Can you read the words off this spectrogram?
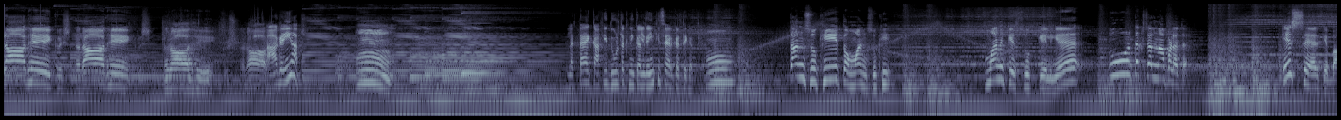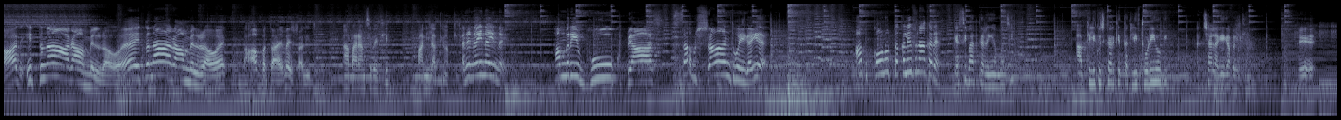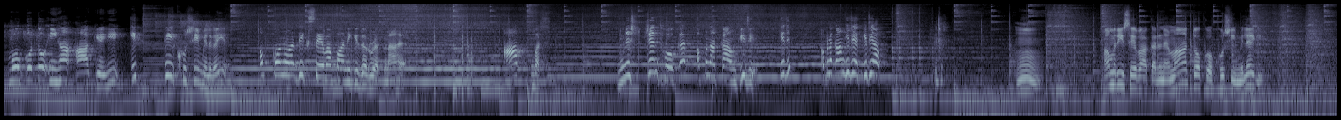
राधे कृष्ण राधे कृष्ण राधे कृष्ण राधे आ गई आप? हम्म। लगता है काफ़ी दूर तक निकल गई थी सैर करते करते। हम्म। तन सुखी तो मन सुखी। मन के सुख के लिए दूर तक चलना पड़ता है। इस सैर के बाद इतना आराम मिल रहा है इतना आराम मिल रहा है। आप बताए वैशाली जी। आप आराम से बैठिए पानी लाती हूँ आपके लिए। अरे नहीं नहीं नहीं। हमारी भूख प्यास सब शांत हुई गई है। आप कौनो तकलीफ़ ना करें। कैसी बात कर रही हैं अम्मा जी? आपके लिए कुछ करके तकलीफ़ थोड़ी होगी। अच्छा लगेगा बल्कि। मोको तो यहाँ आके ही इतनी खुशी मिल गई है। अब कौन अधिक सेवा पानी की ज़रूरत ना है। आप बस निश्चिंत होकर अपना काम कीजिए। कीजिए? अपना काम कीजिए कीजिए आप। कीजिए। हम्म। हमारी सेवा करने में तो को खुशी मिलेगी।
